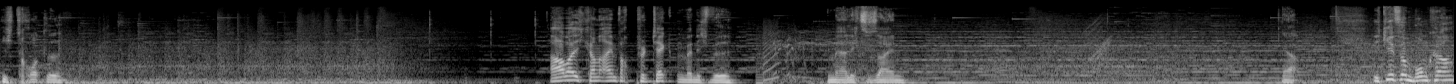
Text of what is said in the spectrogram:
Ich Trottel. Aber ich kann einfach protecten, wenn ich will. Um ehrlich zu sein. Ja. Ich gehe für den Bunker.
